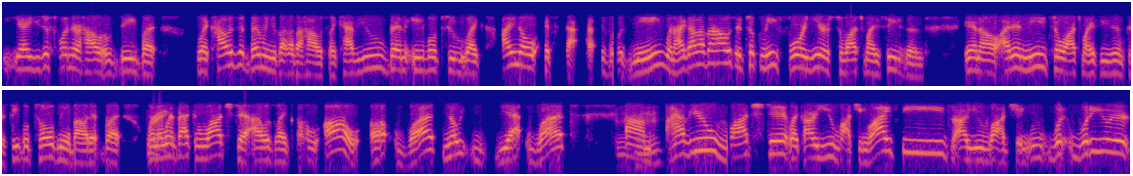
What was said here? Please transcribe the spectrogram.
yeah, you just wonder how it would be, but like, how has it been when you got out of the house? Like, have you been able to, like, I know if that, if it was me, when I got out of the house, it took me four years to watch my season. You know, I didn't need to watch my season because people told me about it. But when I went back and watched it, I was like, oh, oh, uh, what? No, yeah, what? Mm-hmm. Um, have you watched it? Like, are you watching live feeds? Are you watching? What What are your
